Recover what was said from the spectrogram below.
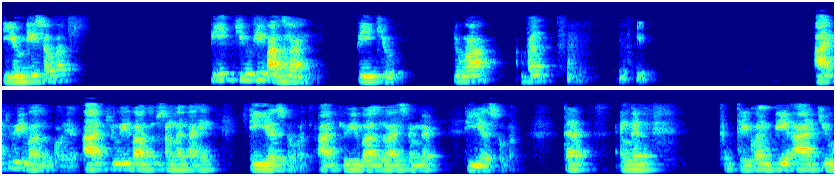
युटी सोबत पी क्यू ही बाजू आहे. पी क्यू किंवा आपण आर क्यू ही बाजू पाहूया. आर क्यू ही बाजू संगत आहे टी एस सोबत. आर क्यू ही बाजू आहे संगत टी एस सोबत. तर अँगल त्रिकोण पी आर क्यू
